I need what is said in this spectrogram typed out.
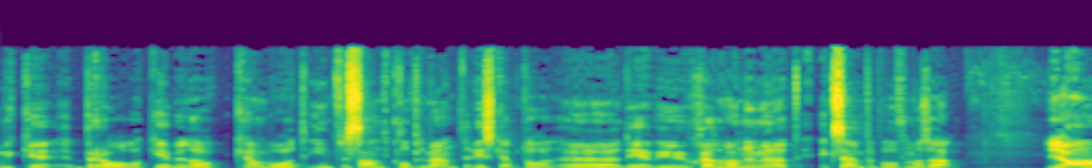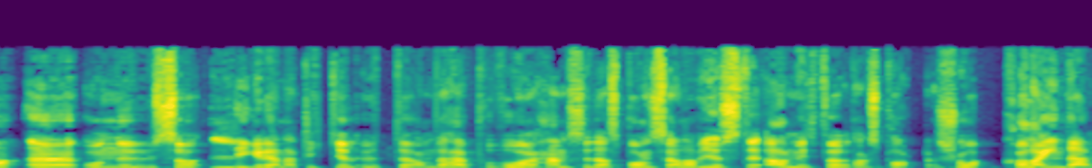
mycket bra att erbjuda och kan vara ett intressant komplement till riskkapital. Det är vi ju själva numera ett exempel på får man säga. Ja, eh, och nu så ligger det en artikel ute om det här på vår hemsida, sponsrad av just Almit Företagspartner, så kolla in den.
